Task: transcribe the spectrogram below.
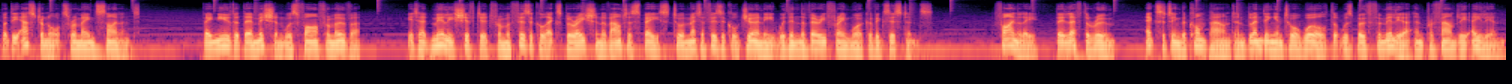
but the astronauts remained silent. They knew that their mission was far from over. It had merely shifted from a physical exploration of outer space to a metaphysical journey within the very framework of existence. Finally, they left the room, exiting the compound and blending into a world that was both familiar and profoundly alien.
